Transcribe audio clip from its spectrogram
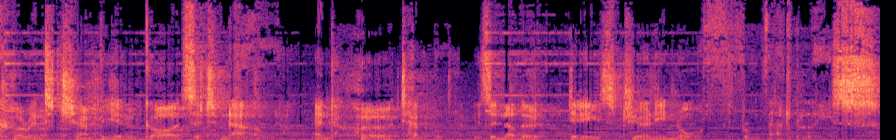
current champion guards it now, and her temple is another day's journey north from that place.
